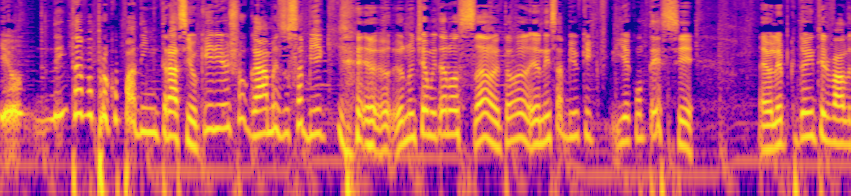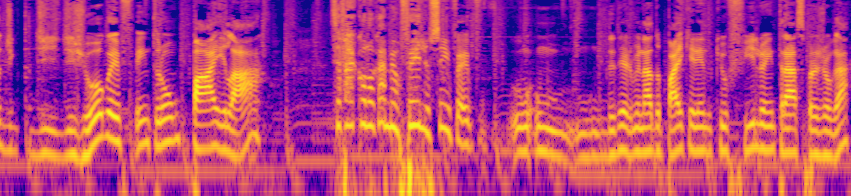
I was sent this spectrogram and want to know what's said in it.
E eu nem tava preocupado em entrar assim, eu queria jogar, mas eu sabia que eu não tinha muita noção, então eu nem sabia o que ia acontecer. Aí eu lembro que deu um intervalo de, de, de jogo, aí entrou um pai lá. Você vai colocar meu filho? Sim, foi um, um determinado pai querendo que o filho entrasse para jogar.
